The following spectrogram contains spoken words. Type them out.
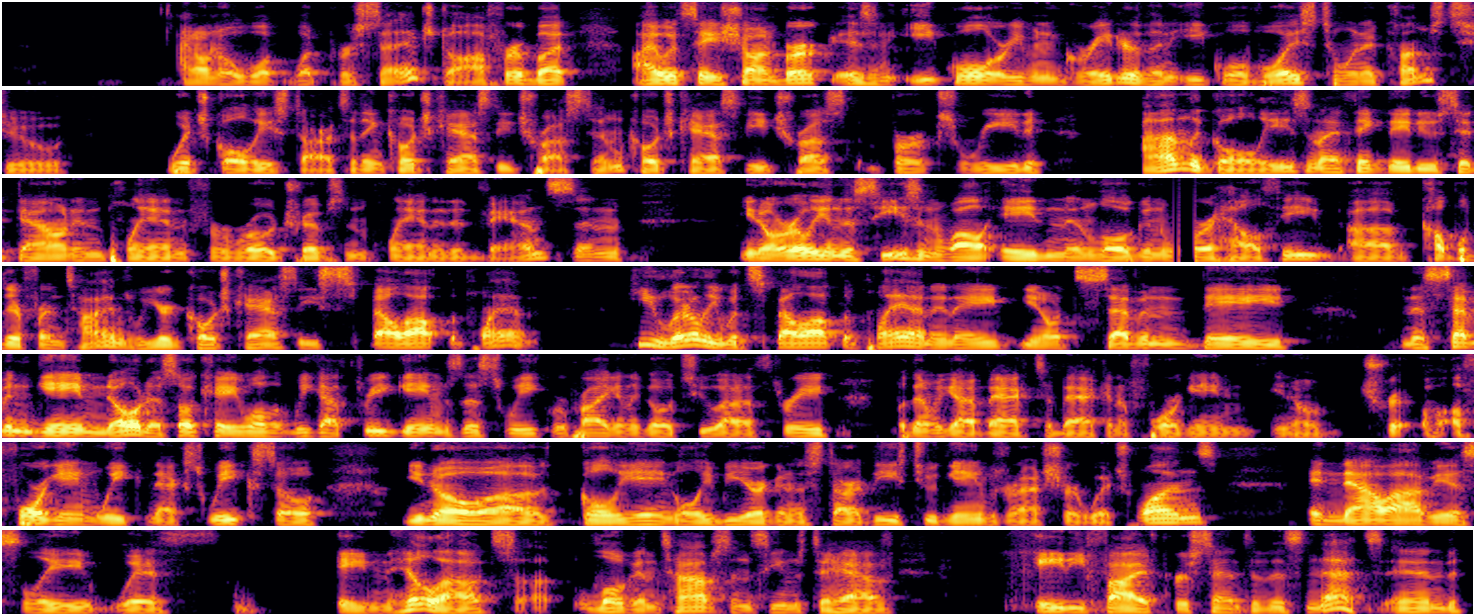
I don't know what what percentage to offer, but I would say Sean Burke is an equal or even greater than equal voice to when it comes to which goalie starts. I think Coach Cassidy trusts him. Coach Cassidy trusts Burke's read on the goalies, and I think they do sit down and plan for road trips and plan in advance. And you know, early in the season, while Adin and Logan were healthy, uh, a couple different times we heard Coach Cassidy spell out the plan he literally would spell out the plan in a you know seven day in a seven game notice. Okay, well we got three games this week. We're probably going to go two out of three, but then we got a back to back in a four game you know tri- a four game week next week. So you know uh, goalie A and goalie B are going to start these two games. We're not sure which ones. And now obviously with Adin Hill out, uh, Logan Thompson seems to have 85% of this nets and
